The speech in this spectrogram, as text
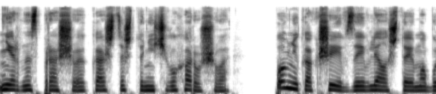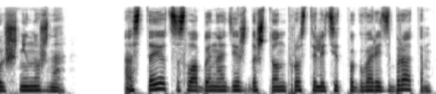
Нервно спрашиваю, кажется, что ничего хорошего. Помню, как Шиев заявлял, что ему больше не нужна. Остается слабая надежда, что он просто летит поговорить с братом,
